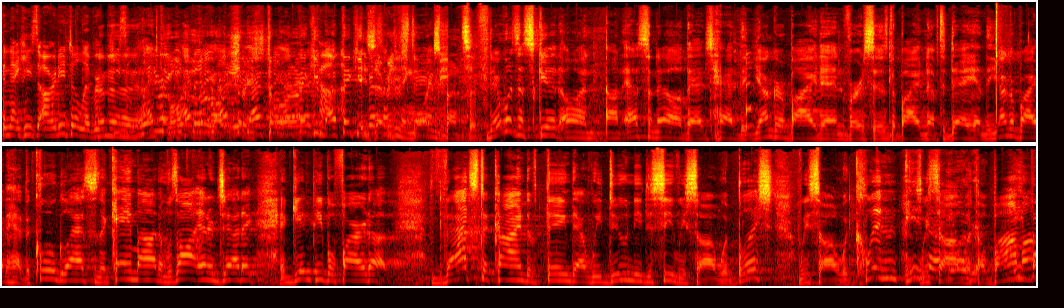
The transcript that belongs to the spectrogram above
and that he's already delivered. No, no, he's no, I literally think, I think, I think, I think, I think you, I think you Is everything more misunderstand me. There was a skit on, on SNL that had the younger Biden versus the Biden of today. And the younger Biden had the cool glasses and came out and was all energetic and getting people fired up. That's the kind of thing that we do need to see. We saw it with Bush, we saw it with Clinton, He's we not saw it with. Obama. He-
